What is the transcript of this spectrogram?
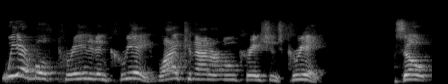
we are both created and create. Why cannot our own creations create? So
